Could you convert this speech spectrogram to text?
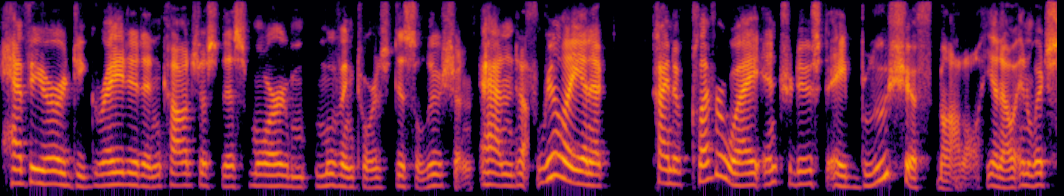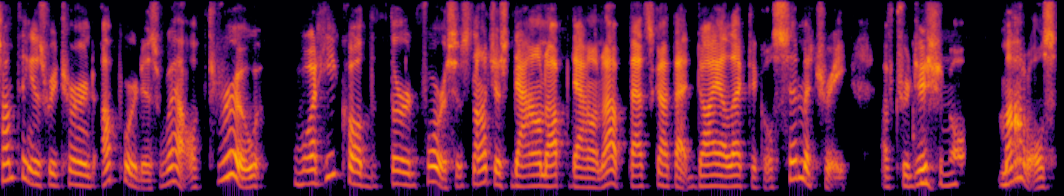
heavier, degraded in consciousness, more moving towards dissolution. And really, in a kind of clever way, introduced a blue shift model, you know, in which something is returned upward as well through what he called the third force. It's not just down, up, down, up. That's got that dialectical symmetry of traditional. Mm-hmm. models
